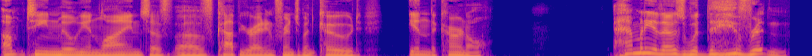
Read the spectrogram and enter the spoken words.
umpteen million lines of, of copyright infringement code in the kernel, how many of those would they have written?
